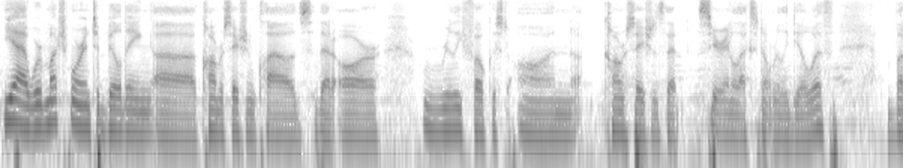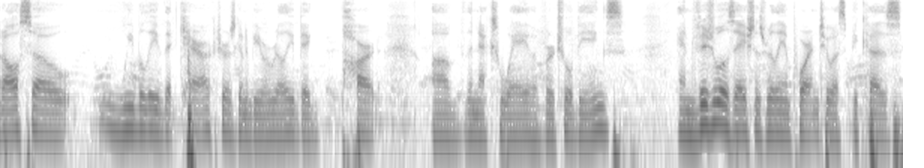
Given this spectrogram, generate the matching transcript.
Yeah, we're much more into building uh, conversation clouds that are really focused on conversations that Siri and Alexa don't really deal with, but also we believe that character is going to be a really big part of the next wave of virtual beings. And visualization is really important to us because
